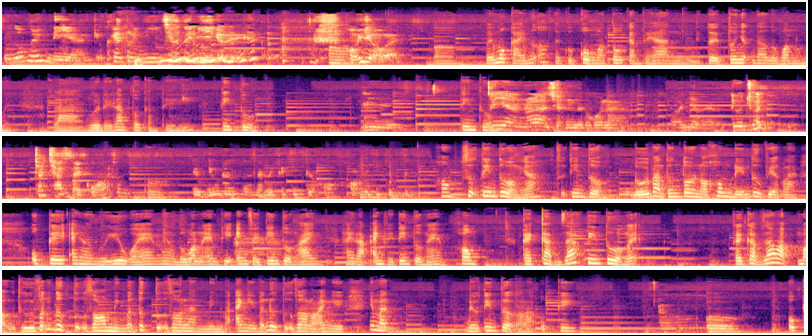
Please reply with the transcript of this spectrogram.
tôi ngốc nghếch nè kiểu khen tôi nhi chưa tôi nhi kiểu đấy ờ. khó hiểu vậy ờ. với một cái nữa cái cuối cùng mà tôi cảm thấy là tôi, tôi nhận ra the one của mình là người đấy làm tôi cảm thấy tin tưởng ừ. tin tưởng tuy nhiên là nó là chuyện gọi là nói nhờ tiêu chuẩn chắc chắn phải có trong ừ. Việc yêu đương là mình phải tin tưởng họ họ phải tin tưởng mình. Không sự tin tưởng nhá sự tin tưởng đối với bản thân tôi nó không đến từ việc là ok anh là người yêu của em em là the one em thì em phải tin tưởng anh hay là anh phải tin tưởng em. Không cái cảm giác tin tưởng ấy cái cảm giác mà mọi thứ vẫn được tự do mình vẫn được tự do làm mình và anh ấy vẫn được tự do làm anh ấy. Nhưng mà đều tin tưởng là ok. Ừ ok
